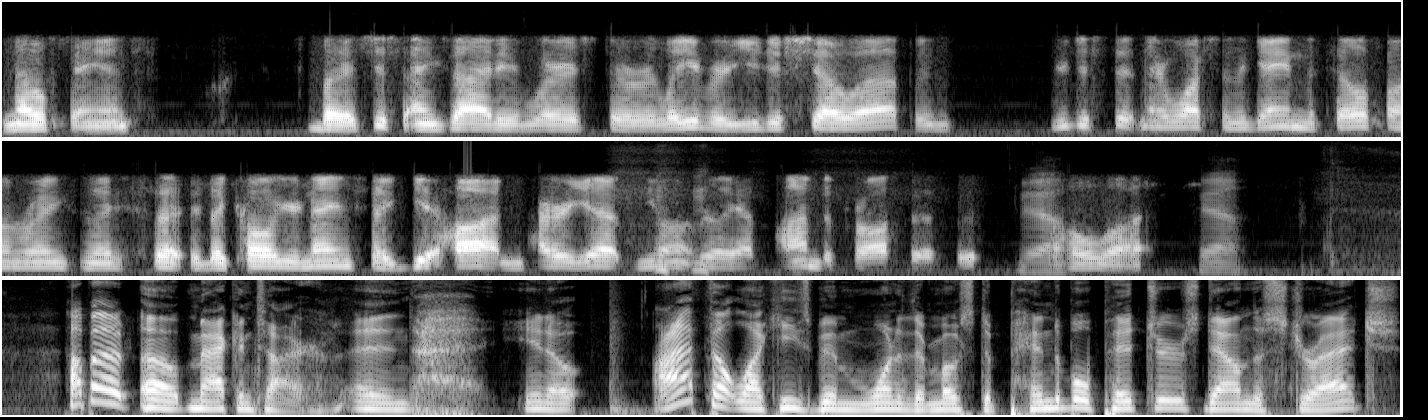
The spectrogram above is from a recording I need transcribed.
no fans. But it's just anxiety. Whereas to a reliever, you just show up and you're just sitting there watching the game. The telephone rings and they say, they call your name, say get hot and hurry up. And you don't really have time to process it yeah. a whole lot. Yeah. How about uh, McEntire? And you know, I felt like he's been one of their most dependable pitchers down the stretch,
